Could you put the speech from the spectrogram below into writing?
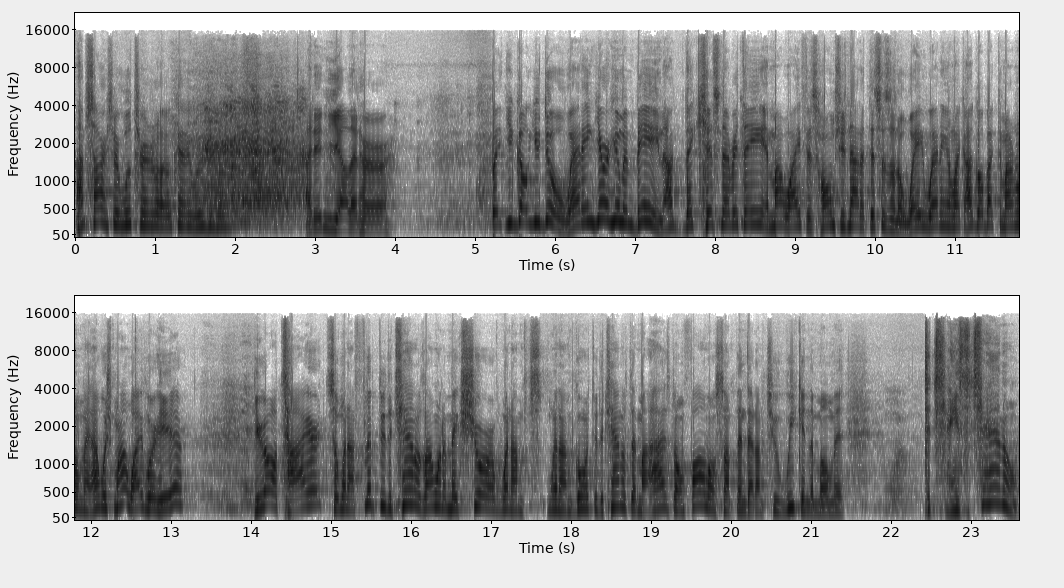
I'm sorry, sir. We'll turn it off. Okay. I didn't yell at her. But you go, you do a wedding, you're a human being. I, they kiss and everything, and my wife is home. She's not at this is an away wedding. I'm like, I go back to my room, man, I wish my wife were here. You're all tired. So when I flip through the channels, I want to make sure when I'm when I'm going through the channels that my eyes don't fall on something that I'm too weak in the moment to change the channel.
